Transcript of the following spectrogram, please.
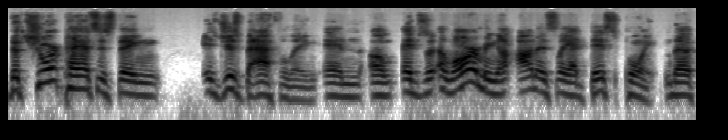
The short passes thing is just baffling and um, it's alarming, honestly. At this point, the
